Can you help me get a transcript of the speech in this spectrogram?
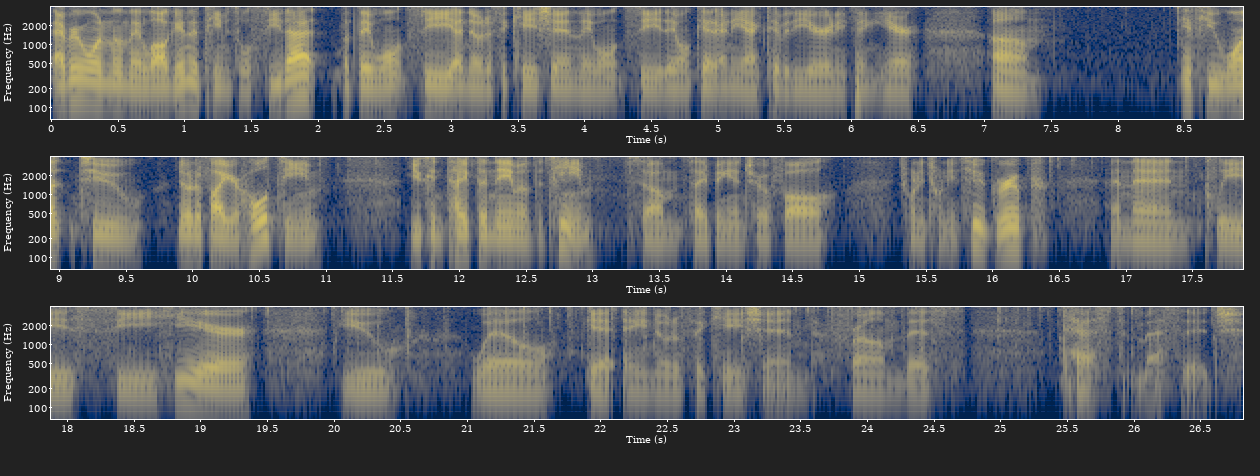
everyone when they log into Teams will see that, but they won't see a notification. They won't see, they won't get any activity or anything here. Um, if you want to notify your whole team, you can type the name of the team. So I'm typing intro fall 2022 group, and then please see here, you will get a notification from this test message.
